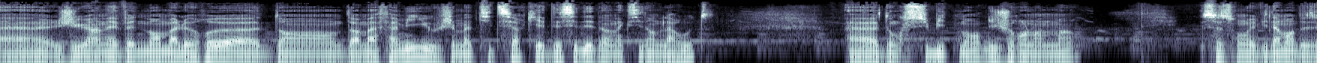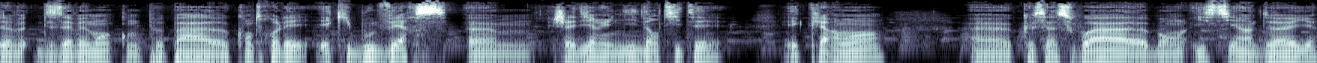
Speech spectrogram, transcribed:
euh, j'ai eu un événement malheureux dans, dans ma famille où j'ai ma petite sœur qui est décédée d'un accident de la route. Euh, donc subitement, du jour au lendemain. Ce sont évidemment des, des événements qu'on ne peut pas euh, contrôler et qui bouleversent, euh, j'allais dire, une identité. Et clairement, euh, que ça soit bon ici un deuil,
